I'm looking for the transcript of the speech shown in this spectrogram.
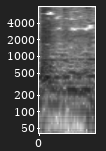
do.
